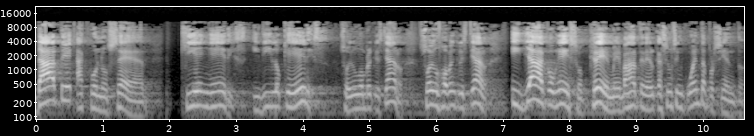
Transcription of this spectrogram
Date a conocer quién eres y di lo que eres. Soy un hombre cristiano, soy un joven cristiano. Y ya con eso, créeme, vas a tener casi un 50%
